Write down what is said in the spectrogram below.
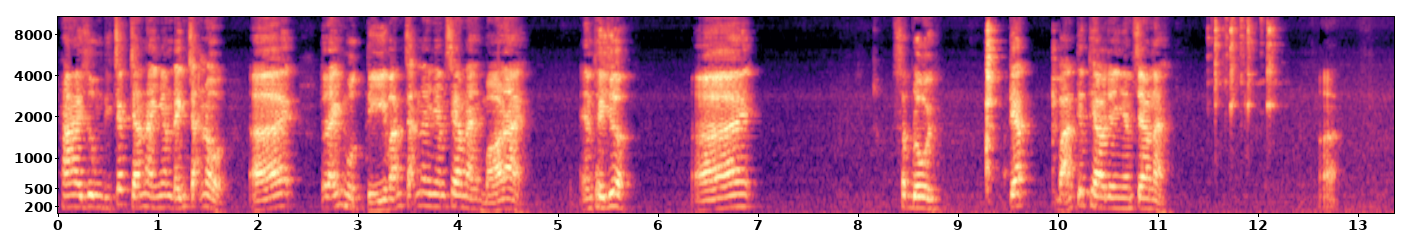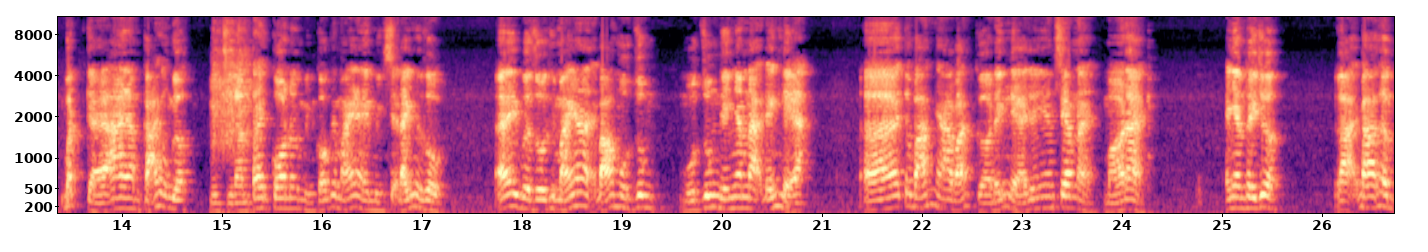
Hai dung thì chắc chắn là anh em đánh chẵn rồi. Đấy, tôi đánh một tỷ bán chẵn cho anh em xem này. Mở này. Em thấy chưa? Đấy. Sắp đôi. Test, bán tiếp theo cho anh em xem này. Đấy. bất kể ai làm cái cũng được. Mình chỉ làm tay con thôi, mình có cái máy này mình sẽ đánh được rồi. Đấy, vừa rồi thì máy nó lại báo một dung. Một dung thì anh em lại đánh lẻ đấy tôi bán nhà bán cửa đánh lẻ cho anh em xem này. Mở này. Anh em thấy chưa? Lại ba thâm.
